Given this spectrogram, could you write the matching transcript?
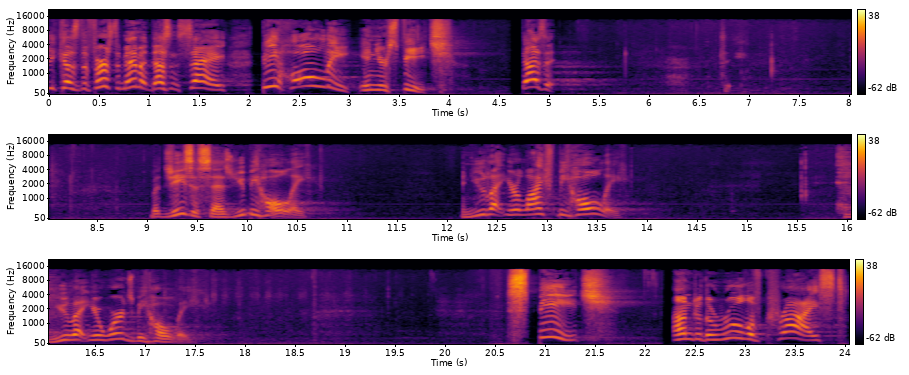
Because the First Amendment doesn't say, be holy in your speech, does it? See? But Jesus says, you be holy. And you let your life be holy. And you let your words be holy. Speech under the rule of Christ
